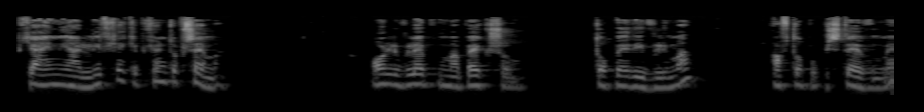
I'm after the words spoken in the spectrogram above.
Ποια είναι η αλήθεια και ποιο είναι το ψέμα. Όλοι βλέπουμε απ' έξω το περίβλημα, αυτό που πιστεύουμε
